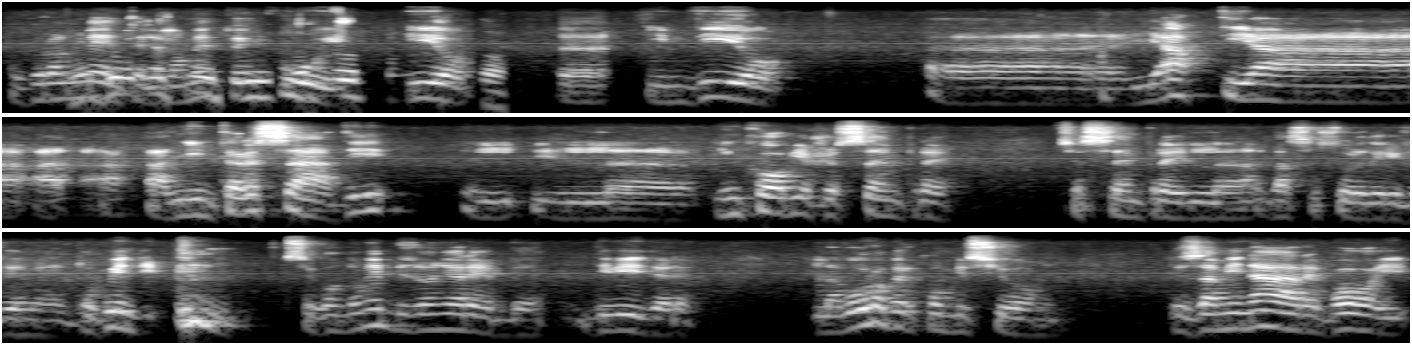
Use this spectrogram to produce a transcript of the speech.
naturalmente nel momento in cui io eh, invio eh, gli atti a, a, agli interessati, il, il, in copia c'è sempre sempre l'assessore di riferimento. Quindi secondo me bisognerebbe dividere il lavoro per commissioni, esaminare poi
